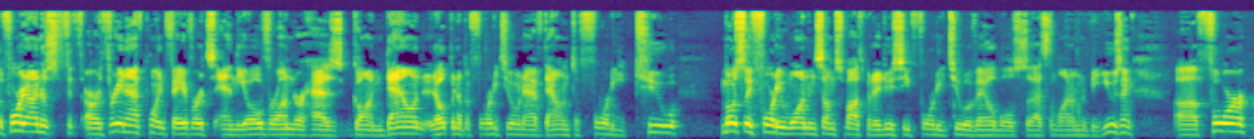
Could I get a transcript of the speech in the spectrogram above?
the 49ers are 3.5 point favorites, and the over under has gone down. It opened up at 42.5 down to 42, mostly 41 in some spots, but I do see 42 available, so that's the one I'm going to be using. Uh, for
